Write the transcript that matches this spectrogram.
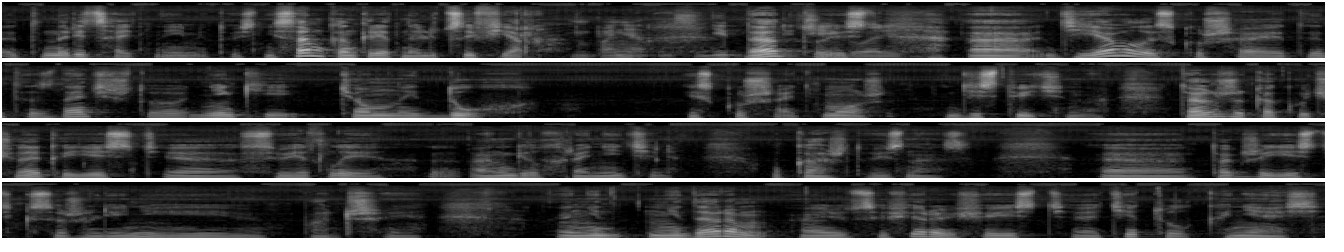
это нарицательное имя, то есть не сам конкретно Люцифер, Ну, понятно, сидит Да, то и есть говорит. а дьявол искушает, это значит, что некий темный дух искушать может, действительно. Так же, как у человека есть э, светлый э, ангел-хранитель, у каждого из нас. Э, также есть, к сожалению, и падшие. Не- Недаром у Люцифера еще есть э, титул «князь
